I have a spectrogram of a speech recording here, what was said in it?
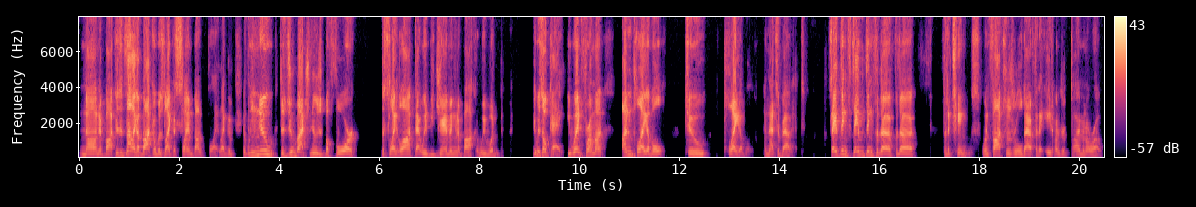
non-Ibaka, because it's not like Ibaka was like a slam dunk play. Like if, if we knew the Zubac news before the slate lock that we'd be jamming in Ibaka, we wouldn't. He was okay. He went from a unplayable to playable, and that's about it. Same thing. Same thing for the for the for the Kings when Fox was ruled out for the 800th time in a row.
